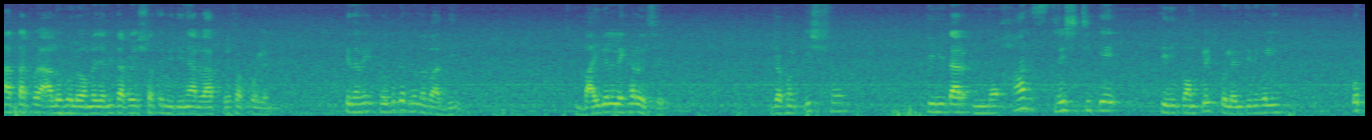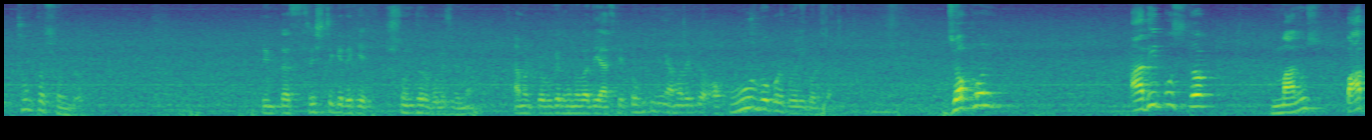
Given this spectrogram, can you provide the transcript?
আর তারপরে আলো হলো, আমরা জানি, তারপরে ঈশ্বর তিনি দিন আর রাত পৃথক করলেন। কিন্তু আমি প্রভুকে ধন্যবাদ দিই। বাইবেলে লেখা রয়েছে, যখন ঈশ্বর তিনি তার মহান সৃষ্টিকে তিনি কমপ্লিট করলেন, তিনি বললেন, অত্যন্ত সুন্দর। তিনি তার সৃষ্টিকে দেখে সুন্দর বলেছিলেন না? আমার প্রভুকে ধন্যবাদ দিই আজকে প্রভু তিনি আমাদেরকে অপূর্ব করে তৈরি করেছেন। যখন আদি পুস্তক মানুষ পাপ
